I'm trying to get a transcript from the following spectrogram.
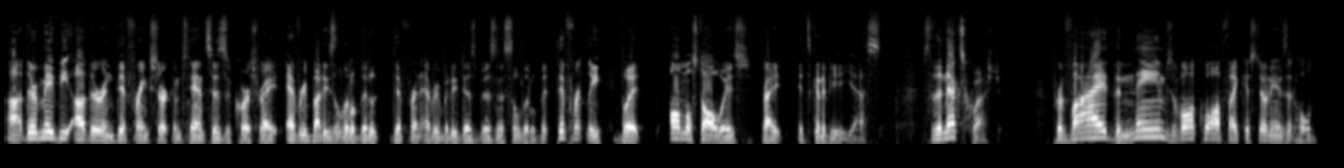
Uh, there may be other and differing circumstances, of course, right? Everybody's a little bit different. Everybody does business a little bit differently, but almost always, right? It's going to be a yes. So the next question provide the names of all qualified custodians that hold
